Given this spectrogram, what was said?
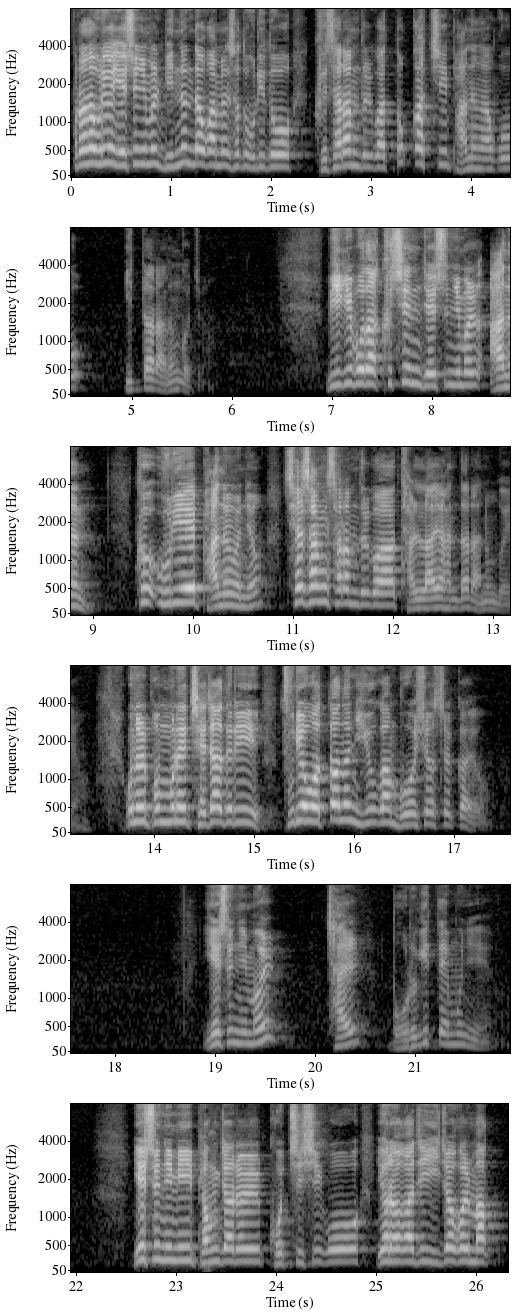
그러나 우리가 예수님을 믿는다고 하면서도 우리도 그 사람들과 똑같이 반응하고 있다라는 거죠. 위기보다 크신 예수님을 아는 그 우리의 반응은요 세상 사람들과 달라야 한다라는 거예요. 오늘 본문의 제자들이 두려워 떠는 이유가 무엇이었을까요? 예수님을 잘 모르기 때문이에요. 예수님이 병자를 고치시고 여러 가지 이적을 막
